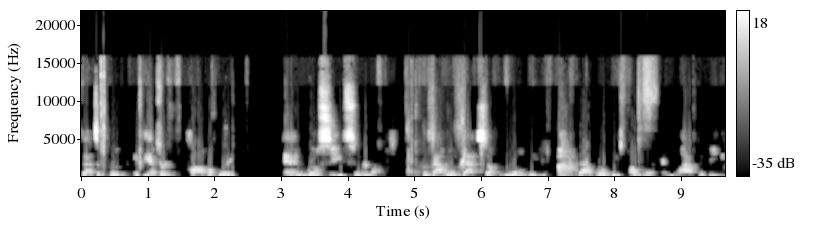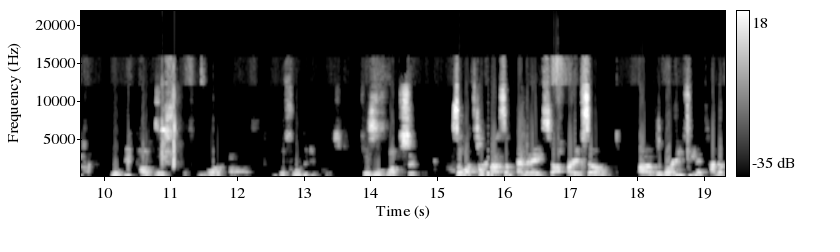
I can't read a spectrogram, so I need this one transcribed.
that's a good. The answer is probably, and we'll see soon enough because that will that stuff will be that will be public and will have to be will be published before uh, before the deal closes. So we'll, we'll have to see. So let's talk about some M and A stuff, right? So um, we've already seen a ton of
